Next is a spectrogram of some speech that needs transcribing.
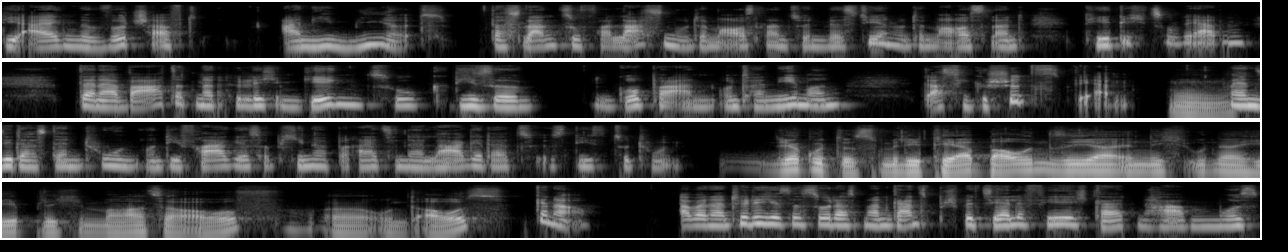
die eigene Wirtschaft animiert, das Land zu verlassen und im Ausland zu investieren und im Ausland tätig zu werden, dann erwartet natürlich im Gegenzug diese Gruppe an Unternehmern, dass sie geschützt werden, mhm. wenn sie das denn tun. Und die Frage ist, ob China bereits in der Lage dazu ist, dies zu tun. Ja gut, das Militär bauen sie ja in nicht unerheblichem Maße auf äh, und aus. Genau. Aber natürlich ist es so, dass man ganz spezielle Fähigkeiten haben muss,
